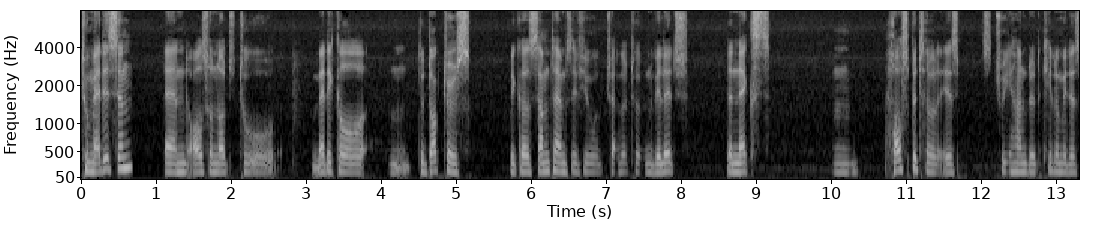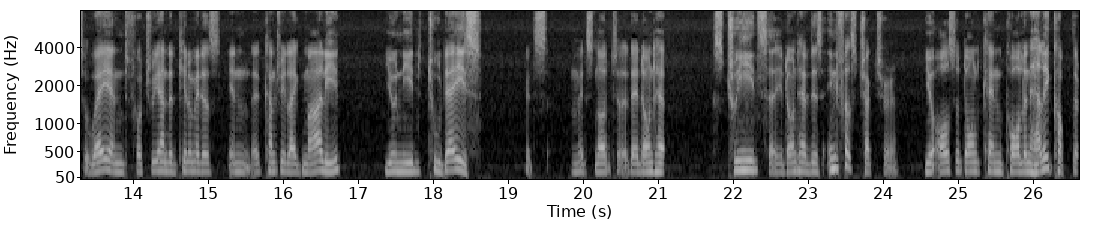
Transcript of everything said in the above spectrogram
to medicine and also not to medical um, to doctors. Because sometimes if you travel to a village the next um, hospital is 300 kilometers away. And for 300 kilometers in a country like Mali, you need two days. It's, it's not, uh, they don't have streets. Uh, you don't have this infrastructure. You also don't can call an helicopter.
